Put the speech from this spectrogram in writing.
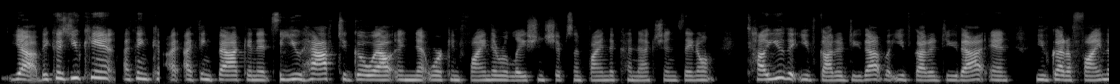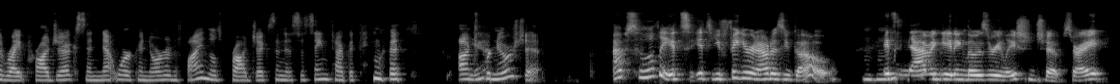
yeah because you can't i think I, I, think back and it's you have to go out and network and find the relationships and find the connections they don't tell you that you've got to do that but you've got to do that and you've got to find the right projects and network in order to find those projects and it's the same type of thing with entrepreneurship yeah. absolutely it's it's you figure it out as you go mm-hmm. it's navigating those relationships right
